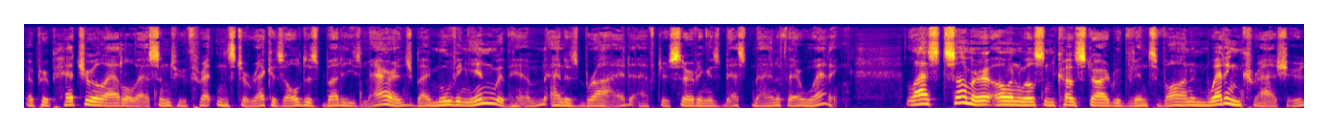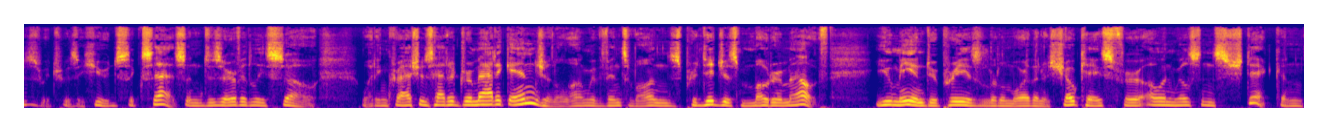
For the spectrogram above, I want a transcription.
a perpetual adolescent who threatens to wreck his oldest buddy's marriage by moving in with him and his bride after serving as best man at their wedding. Last summer, Owen Wilson co starred with Vince Vaughn in Wedding Crashers, which was a huge success, and deservedly so. Wedding Crashers had a dramatic engine along with Vince Vaughn's prodigious motor mouth. You, Me, and Dupree is a little more than a showcase for Owen Wilson's shtick, and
